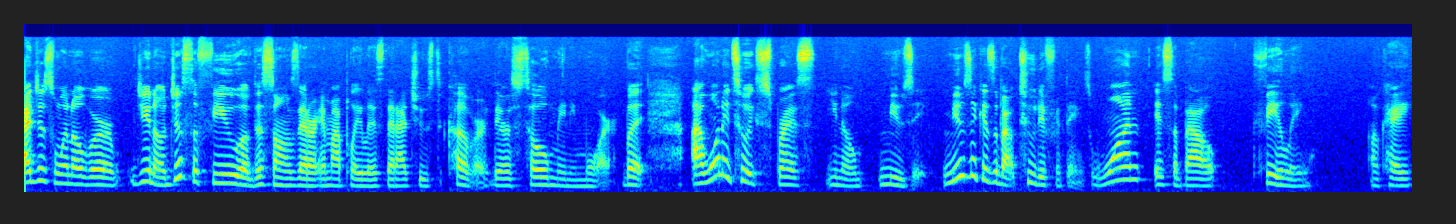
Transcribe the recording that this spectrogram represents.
I just went over, you know, just a few of the songs that are in my playlist that I choose to cover. There are so many more. But I wanted to express, you know, music. Music is about two different things. One is about feeling, okay?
